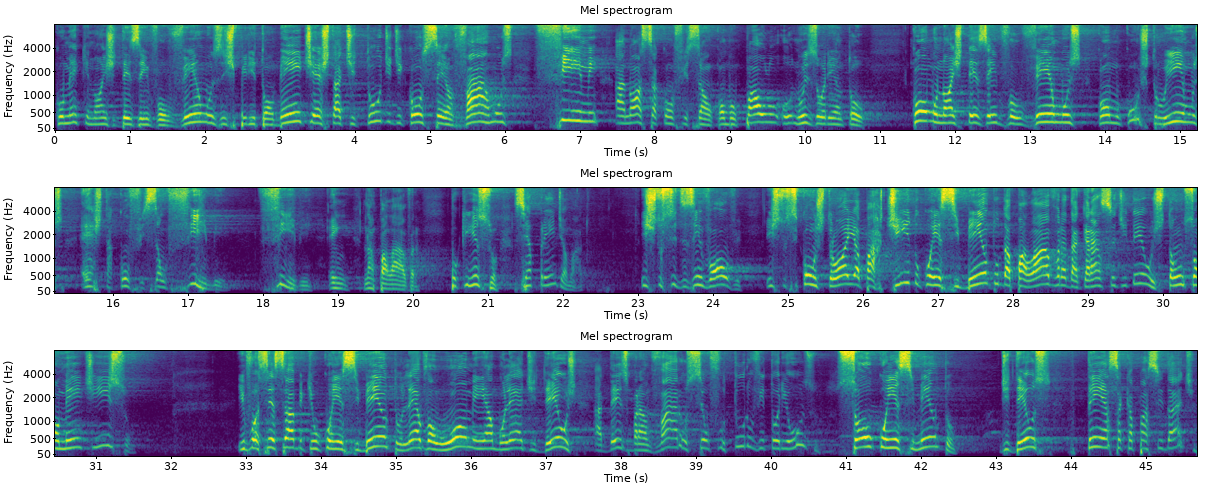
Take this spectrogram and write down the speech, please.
como é que nós desenvolvemos espiritualmente esta atitude de conservarmos firme a nossa confissão, como Paulo nos orientou? Como nós desenvolvemos, como construímos esta confissão firme, firme em, na palavra. porque isso se aprende, amado. Isto se desenvolve, isto se constrói a partir do conhecimento da palavra da graça de Deus, tão somente isso. E você sabe que o conhecimento leva o homem e a mulher de Deus a desbravar o seu futuro vitorioso. Só o conhecimento de Deus tem essa capacidade.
